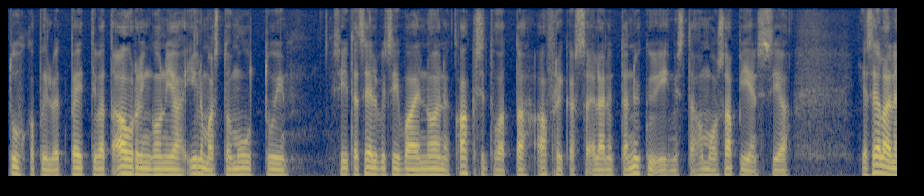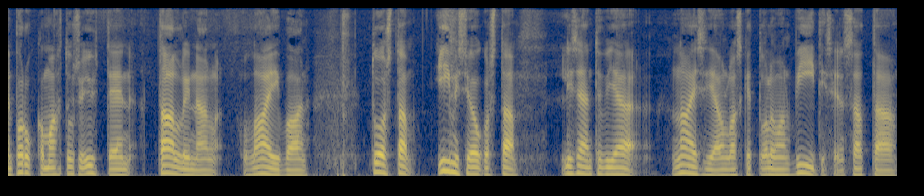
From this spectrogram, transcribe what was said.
Tuhkapilvet peittivät auringon ja ilmasto muuttui. Siitä selvisi vain noin 2000 Afrikassa elänyttä nykyihmistä homo sapiensia. Ja sellainen porukka mahtuisi yhteen Tallinnan laivaan. Tuosta ihmisjoukosta lisääntyviä naisia on laskettu olevan viitisen sataa.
